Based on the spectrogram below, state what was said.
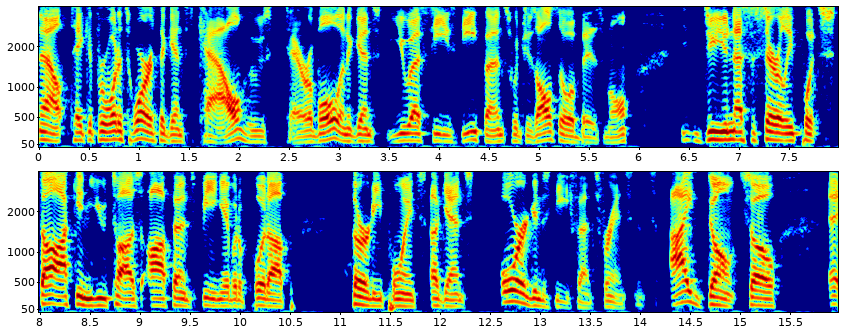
now, take it for what it's worth against Cal, who's terrible, and against USC's defense, which is also abysmal. Do you necessarily put stock in Utah's offense being able to put up 30 points against Oregon's defense, for instance? I don't. So, uh,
